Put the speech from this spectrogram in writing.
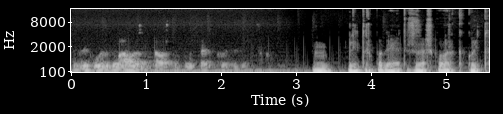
публикуешь главы для того, чтобы получать какую-то денежку. Mm, Литр ПГ, это же зашквар какой-то.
